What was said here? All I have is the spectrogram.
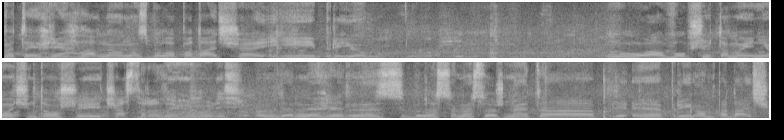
В этой игре главное у нас была подача и прием. Ну, а в общем-то мы не очень-то уж и часто разыгрывались. В данной игре для нас было самое сложное – это прием подачи.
